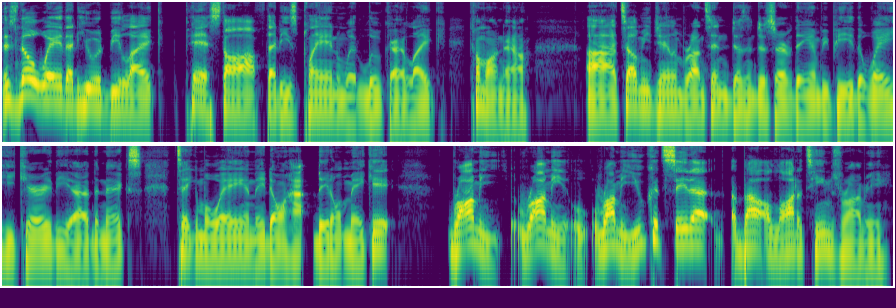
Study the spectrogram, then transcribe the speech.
there's no way that he would be like pissed off that he's playing with Luka. Like, come on now. Uh, tell me Jalen Brunson doesn't deserve the MVP the way he carried the uh, the Knicks. Take him away and they don't have they don't make it. Rami, Rami, Rami, you could say that about a lot of teams, Rami.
